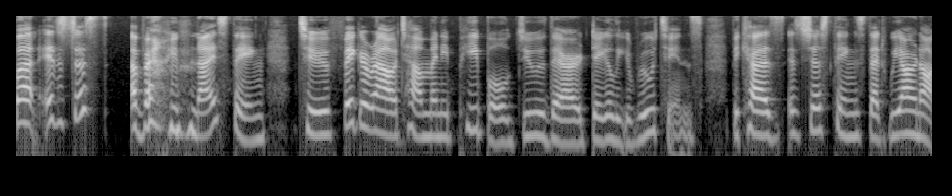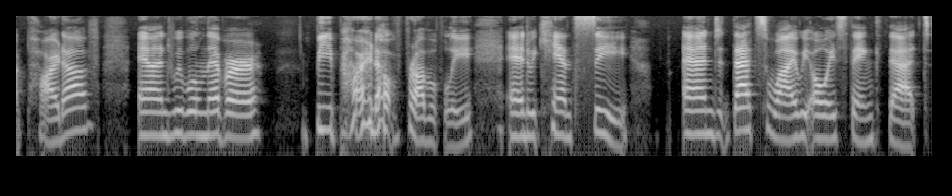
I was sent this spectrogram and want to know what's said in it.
But it's just a very nice thing to figure out how many people do their daily routines because it's just things that we are not part of and we will never be part of, probably, and we can't see. And that's why we always think that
